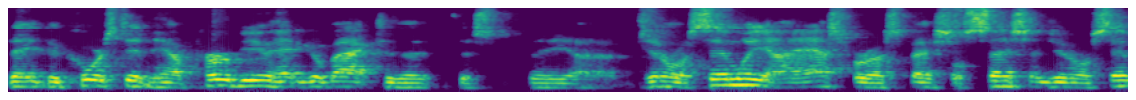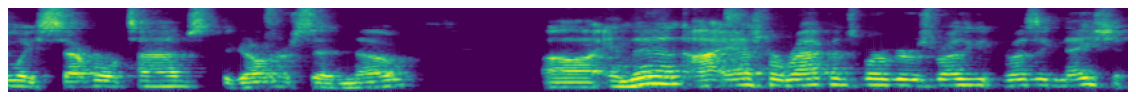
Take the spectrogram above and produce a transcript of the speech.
they, the courts didn't have purview, had to go back to the, the, the uh, General Assembly. I asked for a special session General Assembly several times. The governor said no. Uh, and then I asked for Raffensperger's resignation.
